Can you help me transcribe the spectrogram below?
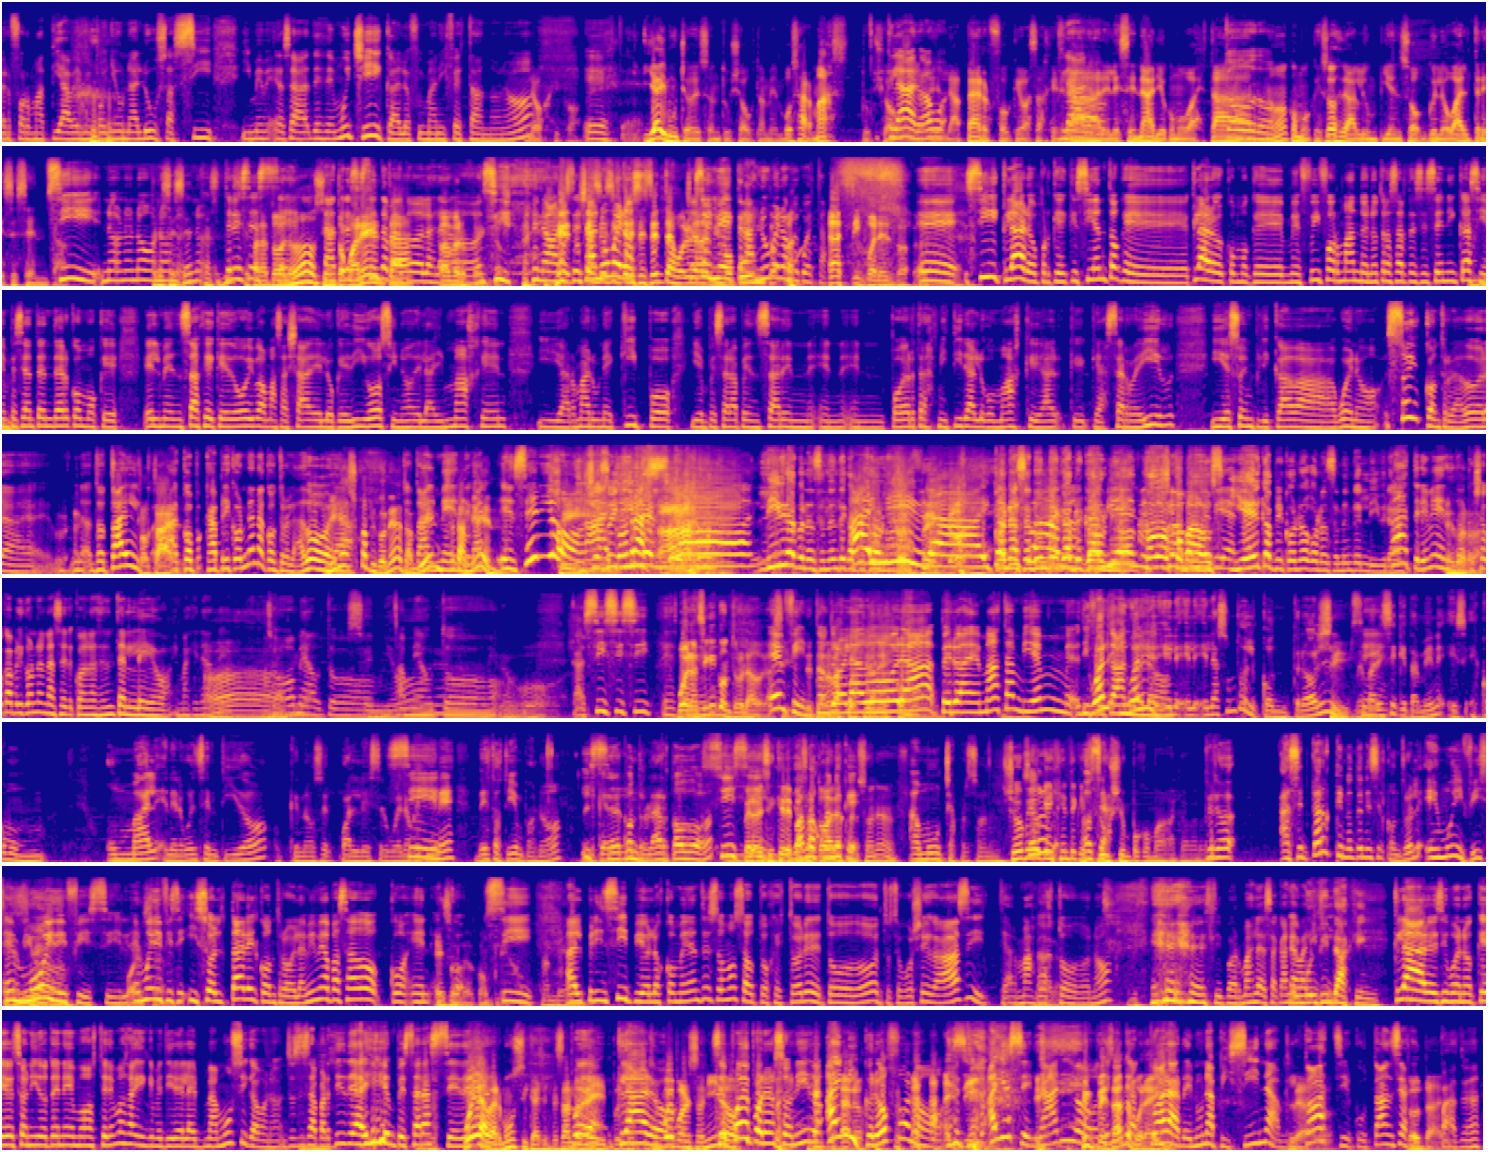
y me ponía una luz así, y me, o sea, desde muy chica lo fui manifestando, ¿no? Lógico. Este, Y hay mucho de eso en tus shows también. Vos armás tu show. Claro, la, hago- la perfo que vas a generar, Claro. el escenario cómo va a estar, Todo. ¿no? Como que sos de darle un pienso global 360. Sí, no, no, no, no, no, 360, no, ¿se dice? 360, para todos los lados, 140 360 para todos los Ah, lados. perfecto. Sí, no, no sé, ya números. 360 es volver yo al soy letras, punto. números me cuesta. Así por eso. Eh, sí, claro, porque que siento que, claro, como que me fui formando en otras artes escénicas y empecé a entender como que el mensaje que doy va más allá de lo que digo, sino de la imagen y armar un equipo y empezar a pensar en, en- en poder transmitir algo más que, que, que hacer reír. Y eso implicaba, bueno, soy controladora, eh, total, Total. a- capricorniana controladora. Mirá, ¿sos capricorniana también? Yo Totalmente. también. ¿En serio? Sí. Yo Ay, soy con Libra, razón. Libra con ascendente Ay, Capricornio. Libra. y Con ascendente Capricornio, todos tomados. Y él Capricornio con ascendente en Libra. Ah, Es tremendo. verdad. Yo Capricornio con ascendente en Leo, imagínate. Ah, Yo me auto. Señora. Me auto. Sí, sí, sí. este, Bueno, así que controladora, En sí, fin, controladora, como- pero además también Igual, el, el- el asunto del control Sí. me Sí. parece que también es, es como un, un mal en el buen sentido, que no sé cuál es el bueno Sí. que tiene, de estos tiempos, ¿no? Y El querer sí. controlar todo. Sí, y- sí. Pero decís que le pasa a todas las personas. A muchas personas. Yo veo que hay gente que o sea, fluye un poco más, la verdad. Pero aceptar que no tenés el control es muy difícil. Es amigo. muy difícil, Puede es muy ser. difícil. Y soltar el control. A mí me ha pasado con, en, Eso es co- lo complejo. Sí, También. al principio los comediantes somos autogestores de todo, entonces vos llegás y te armás vos todo, ¿no? si por armás la sacás la El valijita. multitasking. Claro, decís, bueno, ¿qué sonido tenemos? ¿Tenemos alguien que me tire la, la música? Bueno, entonces a partir de ahí empezar a ceder. Puede haber música empezando Puede- ahí. claro. ¿Se puede poner sonido? Se puede poner sonido. Hay Claro. micrófono. Sí. Hay escenario. Empezando tengo que por ahí. actuar en una piscina. Claro. Todas circunstancias. Total.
